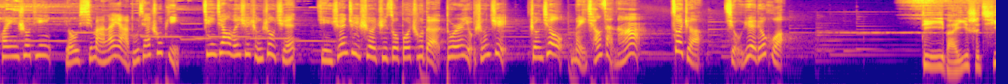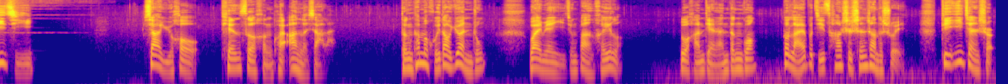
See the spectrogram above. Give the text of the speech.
欢迎收听由喜马拉雅独家出品、晋江文学城授权、尹轩剧社制作播出的多人有声剧《拯救美强惨男二》，作者九月流火。第一百一十七集。下雨后，天色很快暗了下来。等他们回到院中，外面已经半黑了。洛寒点燃灯光，都来不及擦拭身上的水，第一件事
